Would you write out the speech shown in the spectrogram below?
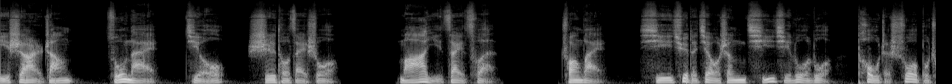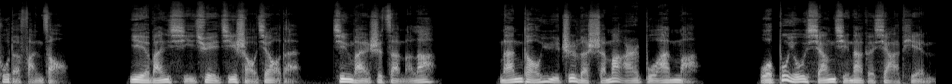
第十二章，足乃，九，石头在说，蚂蚁在窜，窗外喜鹊的叫声起起落落，透着说不出的烦躁。夜晚喜鹊极少叫的，今晚是怎么了？难道预知了什么而不安吗？我不由想起那个夏天。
